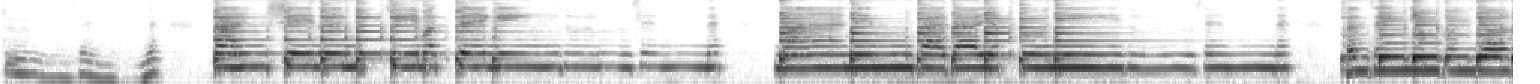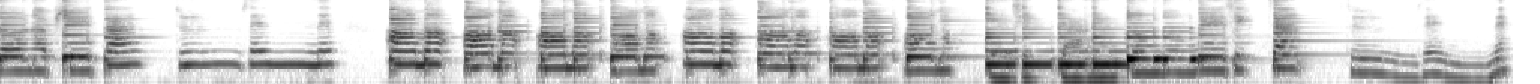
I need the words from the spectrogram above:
둘셋넷. 당신은 육지 멋쟁이. 둘셋넷. 나는 바다 예쁜이 둘셋넷. 전생연분 결혼합시다. 둘셋넷 어머 어머 어머 어머 어머 어머 어머 어머 예식장은 동동 예식장. 둘셋넷.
